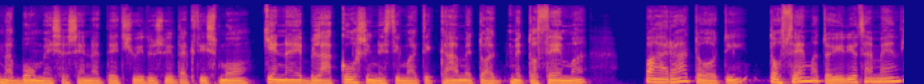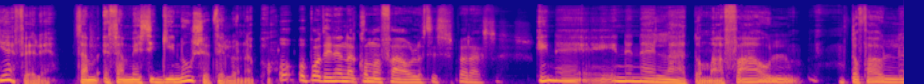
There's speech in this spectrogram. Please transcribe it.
να μπω μέσα σε ένα τέτοιο είδους διδακτισμό και να εμπλακώ συναισθηματικά με το, με το θέμα παρά το ότι το θέμα το ίδιο θα με ενδιέφερε. Θα, θα με συγκινούσε θέλω να πω. Ο, οπότε είναι ένα ακόμα φάουλ αυτής της παράστασης. Είναι, είναι ένα ελάττωμα. Φάουλ, το φάουλ ε,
